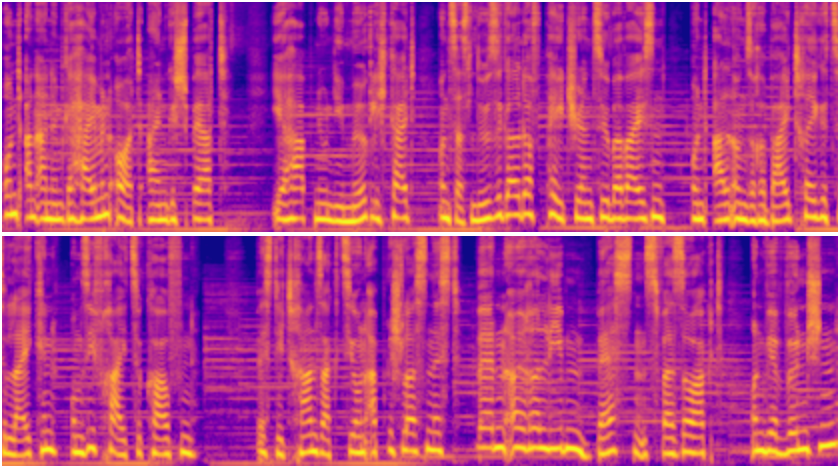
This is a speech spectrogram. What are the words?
und an einem geheimen Ort eingesperrt. Ihr habt nun die Möglichkeit, uns das Lösegeld auf Patreon zu überweisen und all unsere Beiträge zu liken, um sie freizukaufen. Bis die Transaktion abgeschlossen ist, werden eure Lieben bestens versorgt und wir wünschen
